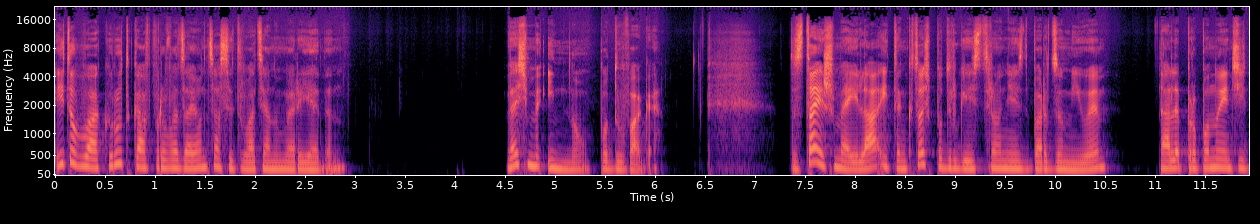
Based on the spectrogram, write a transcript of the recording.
I to była krótka, wprowadzająca sytuacja numer jeden. Weźmy inną pod uwagę. Dostajesz maila i ten ktoś po drugiej stronie jest bardzo miły, ale proponuje ci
